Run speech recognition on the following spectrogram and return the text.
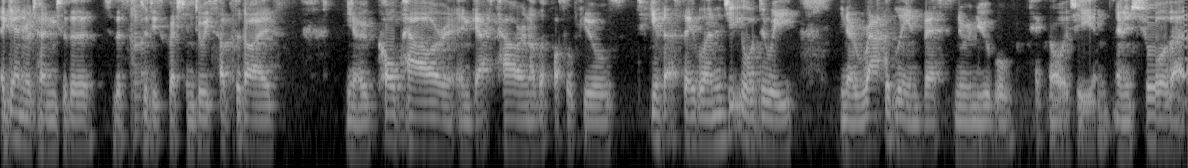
again returning to the to the subsidies question do we subsidize you know coal power and gas power and other fossil fuels to give that stable energy, or do we you know rapidly invest in renewable technology and, and ensure that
